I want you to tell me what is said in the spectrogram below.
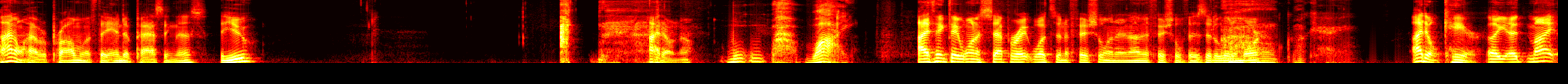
I don't have a problem if they end up passing this. Do you? I don't know. W- Why? I think they want to separate what's an official and an unofficial visit a little more. Oh, okay. I don't care. Like uh, my,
